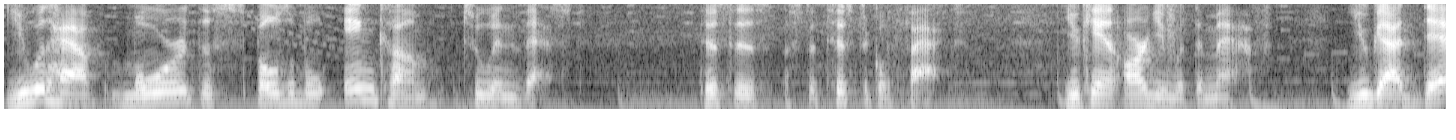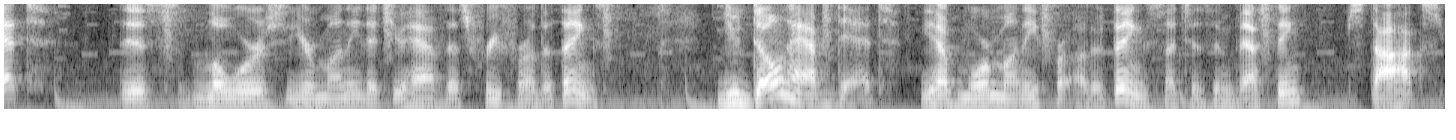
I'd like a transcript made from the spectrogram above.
you would have more disposable income to invest. This is a statistical fact. You can't argue with the math. You got debt, this lowers your money that you have that's free for other things. You don't have debt, you have more money for other things such as investing, stocks,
